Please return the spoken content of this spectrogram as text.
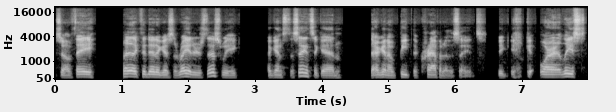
So if they play like they did against the Raiders this week against the Saints again, they're gonna beat the crap out of the Saints, or at least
